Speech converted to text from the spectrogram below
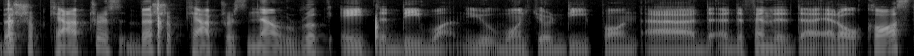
bishop captures. Bishop captures. Now rook 8 to d1. You want your d pawn uh, defended uh, at all cost.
